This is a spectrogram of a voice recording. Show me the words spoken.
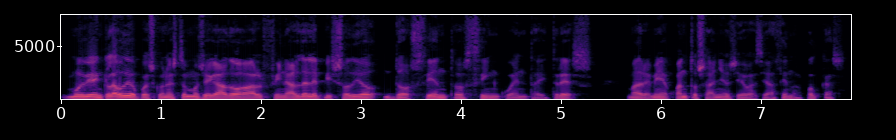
Muy bien, Claudio, pues con esto hemos llegado al final del episodio 253. Madre mía, ¿cuántos años llevas ya haciendo el podcast?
